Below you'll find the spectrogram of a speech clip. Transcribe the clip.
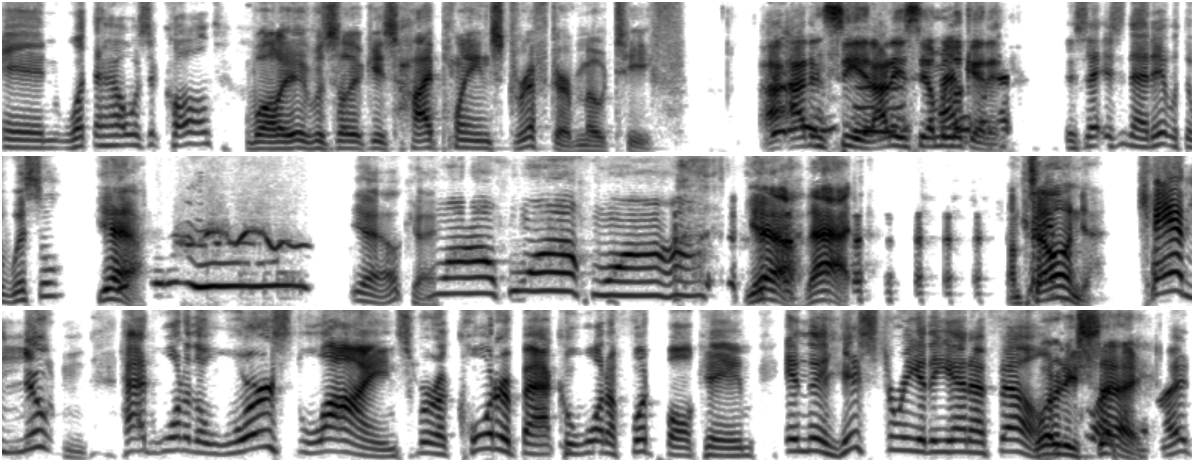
and what the hell was it called? Well, it was like his High Plains Drifter motif. I, I didn't see it. I didn't see. it. I'm gonna look at it. Is that isn't that it with the whistle? Yeah. Yeah. Okay. Yeah, that. I'm telling you. Cam Newton had one of the worst lines for a quarterback who won a football game in the history of the NFL. What did he say? right?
